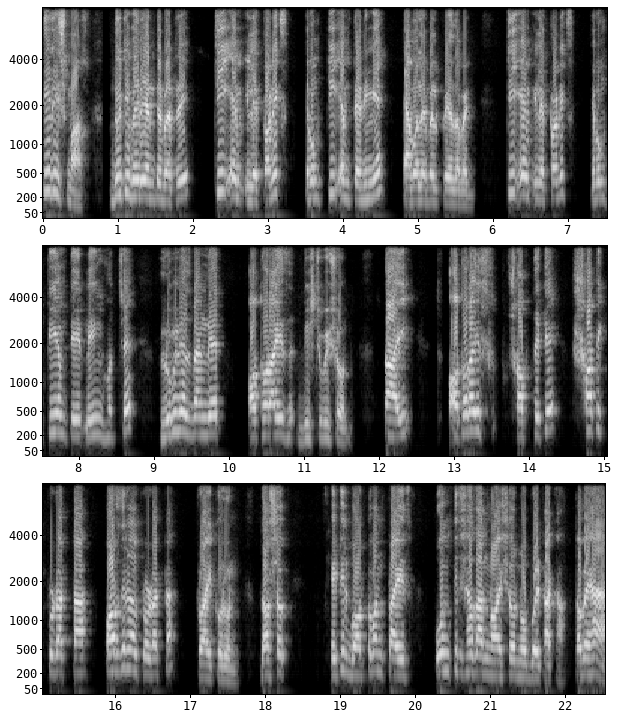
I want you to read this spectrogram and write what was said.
তিরিশ মাস। দুইটি ভেরিয়েন্টের ব্যাটারি টি এম ইলেকট্রনিক্স এবং টি এম ট্রেডিং এ অ্যাভেলেবেল পেয়ে যাবেন। টি এম ইলেকট্রনিক্স এবং টি এম ট্রেডিং হচ্ছে লুমিনাস ব্র্যান্ডের অথরাইজ ডিস্ট্রিবিউশন তাই অথরাইজ সব থেকে সঠিক প্রোডাক্টটা অরিজিনাল প্রোডাক্টটা ক্রয় করুন। দর্শক, এটির বর্তমান প্রাইস উনত্রিশ হাজার নয়শো নব্বই টাকা। তবে হ্যাঁ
